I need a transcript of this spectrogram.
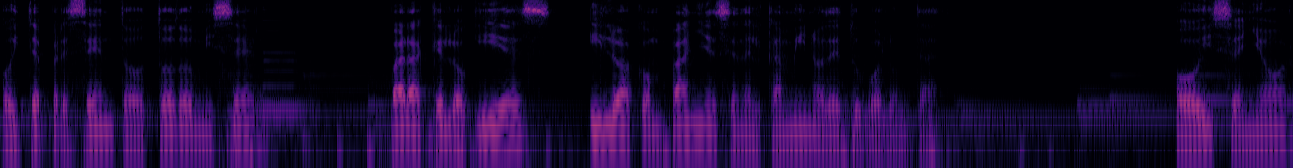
hoy te presento todo mi ser para que lo guíes y lo acompañes en el camino de tu voluntad. Hoy, Señor,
